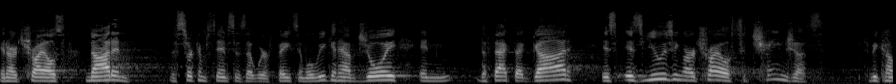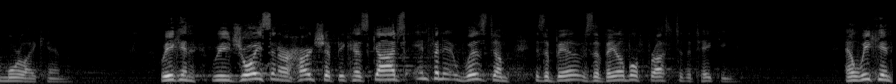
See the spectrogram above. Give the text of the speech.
in our trials, not in the circumstances that we're facing. but we can have joy in the fact that God is, is using our trials to change us to become more like Him. We can rejoice in our hardship because God's infinite wisdom is, avail- is available for us to the taking. And we can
